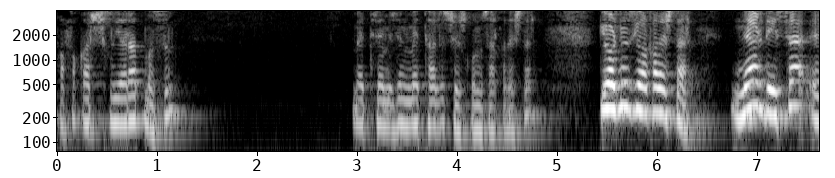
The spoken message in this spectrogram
kafa karışıklığı yaratmasın. Metremizin metali söz konusu arkadaşlar. Gördüğünüz gibi arkadaşlar neredeyse e,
